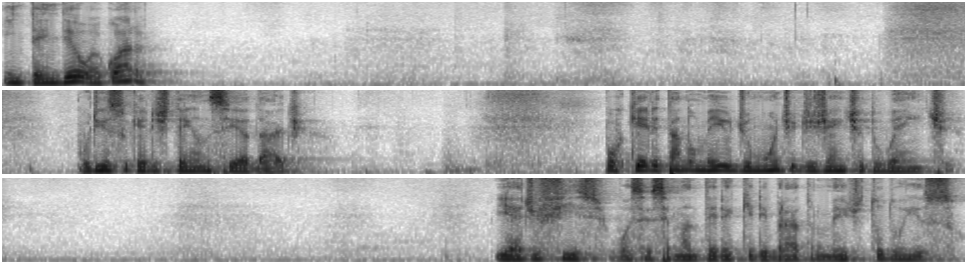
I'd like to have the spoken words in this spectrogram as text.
Entendeu agora? Por isso que eles têm ansiedade. Porque ele está no meio de um monte de gente doente. E é difícil você se manter equilibrado no meio de tudo isso.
